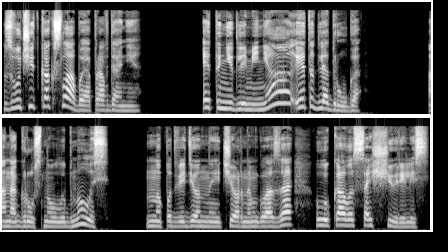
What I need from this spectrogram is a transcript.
Звучит как слабое оправдание. «Это не для меня, это для друга». Она грустно улыбнулась, но подведенные черным глаза лукаво сощурились,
